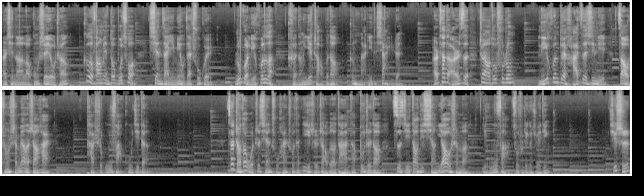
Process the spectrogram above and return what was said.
而且呢，老公事业有成，各方面都不错，现在也没有再出轨。如果离婚了，可能也找不到更满意的下一任。而他的儿子正要读初中，离婚对孩子的心理造成什么样的伤害，他是无法估计的。在找到我之前，楚涵说他一直找不到答案，他不知道自己到底想要什么。也无法做出这个决定。其实，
